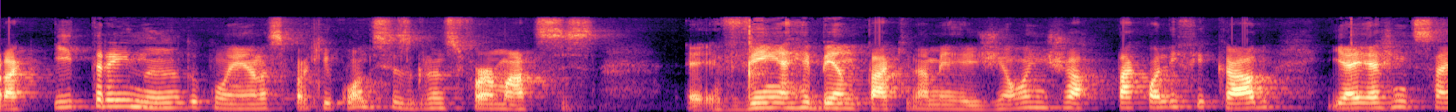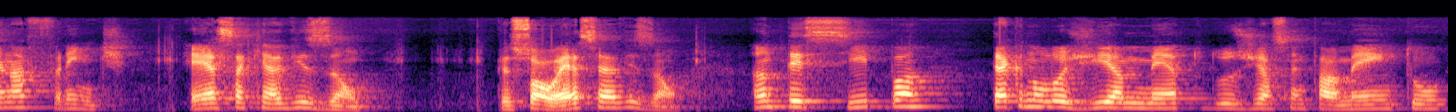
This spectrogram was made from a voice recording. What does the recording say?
para ir treinando com elas, para que quando esses grandes formatos é, venham arrebentar aqui na minha região, a gente já está qualificado e aí a gente sai na frente. Essa que é a visão. Pessoal, essa é a visão. Antecipa tecnologia, métodos de assentamento,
